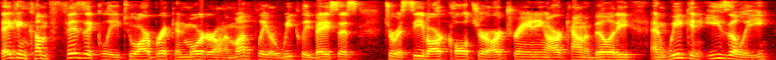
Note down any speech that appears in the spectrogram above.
they can come physically to our brick and mortar on a monthly or weekly basis to receive our culture, our training, our accountability, and we can easily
